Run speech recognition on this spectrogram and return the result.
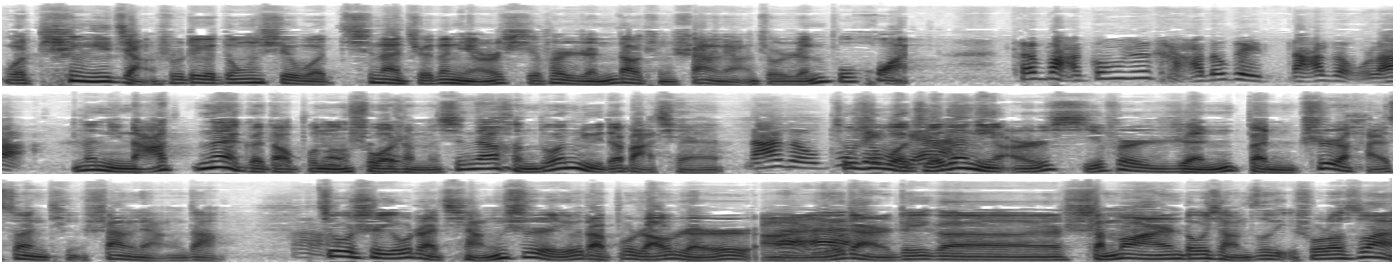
我听你讲述这个东西，我现在觉得你儿媳妇儿人倒挺善良，就是人不坏。她把工资卡都给拿走了，那你拿那个倒不能说什么。现在很多女的把钱，拿走不就是我觉得你儿媳妇儿人本质还算挺善良的，啊就是有点强势，有点不饶人儿啊，哎哎。有点这个什么玩意儿都想自己说了算，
